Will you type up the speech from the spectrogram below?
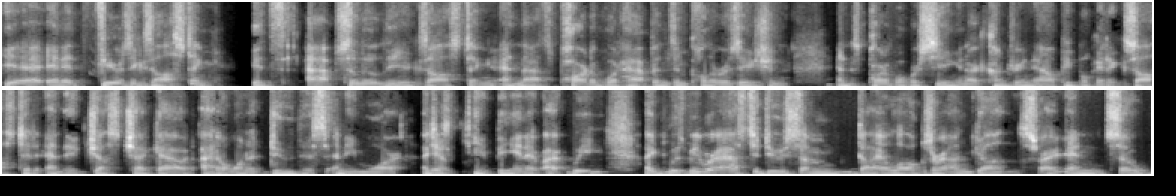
Yeah and it fears exhausting it's absolutely exhausting. And that's part of what happens in polarization. And it's part of what we're seeing in our country now. People get exhausted and they just check out. I don't want to do this anymore. I just yep. can't be in it. I, we, I was, we were asked to do some dialogues around guns, right? And so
